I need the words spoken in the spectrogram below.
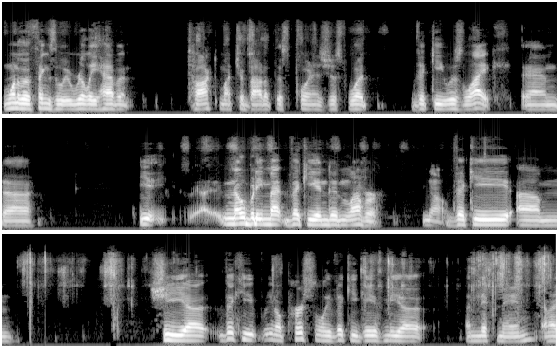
one of the things that we really haven't talked much about at this point is just what Vicky was like, and uh, you, nobody met Vicky and didn't love her. No. Vicky, um, she, uh, Vicky, you know, personally, Vicky gave me a, a nickname, and I,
